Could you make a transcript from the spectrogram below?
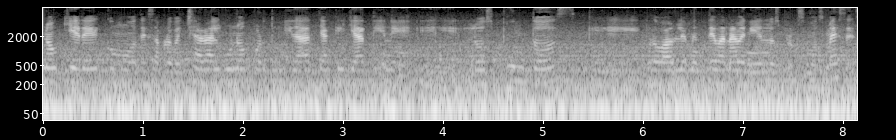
no quiere como desaprovechar alguna oportunidad ya que ya tiene eh, los puntos que probablemente van a venir en los próximos meses.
